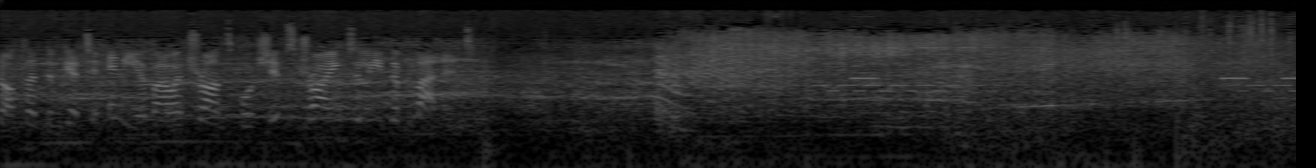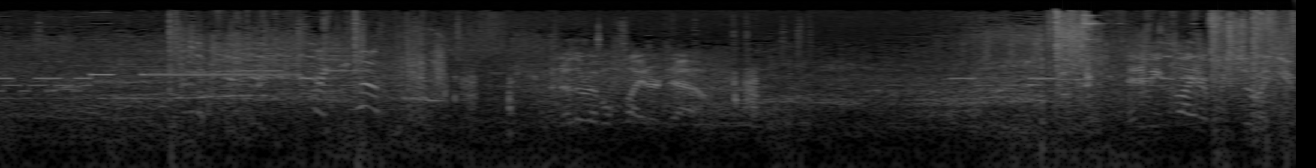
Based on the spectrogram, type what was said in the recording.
not let them get to any of our transport ships trying to leave the planet. Another rebel fighter down. Enemy fighter pursuing you.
